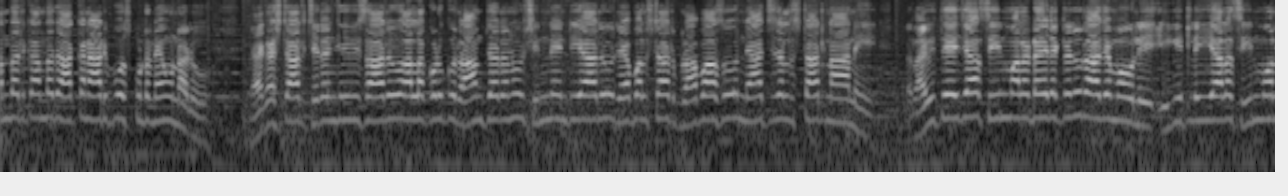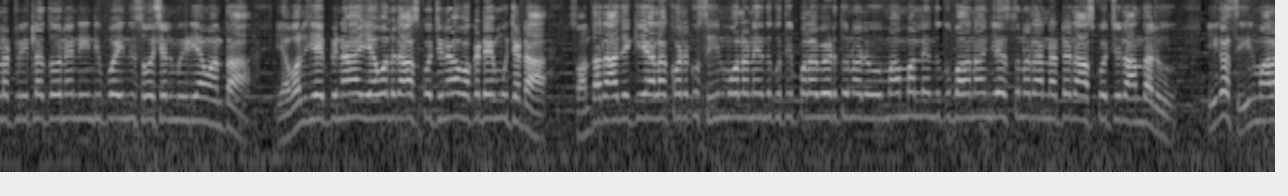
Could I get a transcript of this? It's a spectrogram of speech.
అందరికి అందరు అక్కని ఆడిపోసుకుంటూనే ఉన్నారు. మెగాస్టార్ చిరంజీవి సారు వాళ్ళ కొడుకు రామ్ చరణ్ చిన్న NTR rebel star Prabhas natural star Nani. Ravi Teja సినిమాల డైరెక్టర్ రాజమౌళి. ఇగిట్లు ఇయ్యాల సినిమాల ట్వీట్లతోనే నిండిపోయింది సోషల్ మీడియా అంతా. ఎవరు చెప్పినా ఎవరు రాసుకొచ్చినా ఒకటే ముచ్చట. సొంత రాజకీయాల కొరకు సినిమాలను ఎందుకు తిప్పల పెడుతున్నారు మమ్మల్ని ఎందుకు బదనాం చేస్తున్నారు అన్నట్టే రాసుకొచ్చారు అందరూ. ఇక సినిమాల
